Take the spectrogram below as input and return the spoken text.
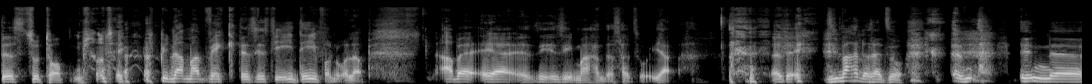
das zu toppen. Ich bin da mal weg. Das ist die Idee von Urlaub. Aber er, sie, sie machen das halt so, ja. Sie machen das halt so. Ähm, in, äh,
